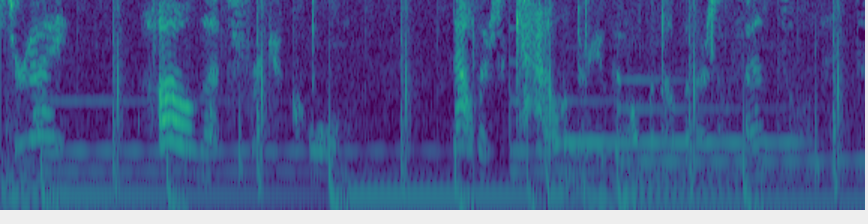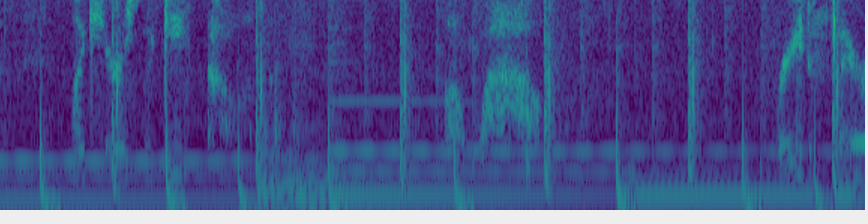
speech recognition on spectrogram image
yesterday? Oh, that's freaking cool. Now there's a calendar you can open up and there's events on it. Like here's the GeekCon. Oh, wow. Read fair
